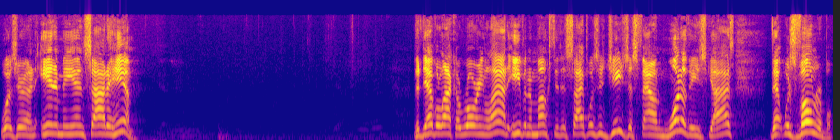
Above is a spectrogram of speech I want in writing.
Was there an enemy inside of him? The devil, like a roaring lion, even amongst the disciples of Jesus, found one of these guys that was vulnerable.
